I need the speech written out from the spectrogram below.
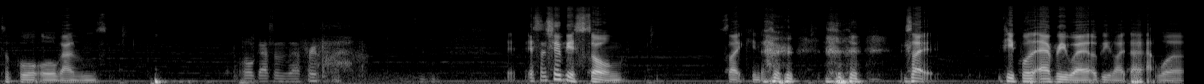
support orgasms. Orgasms everywhere. It, it's, it should be a song. It's like, you know, it's like people everywhere it will be like that word.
